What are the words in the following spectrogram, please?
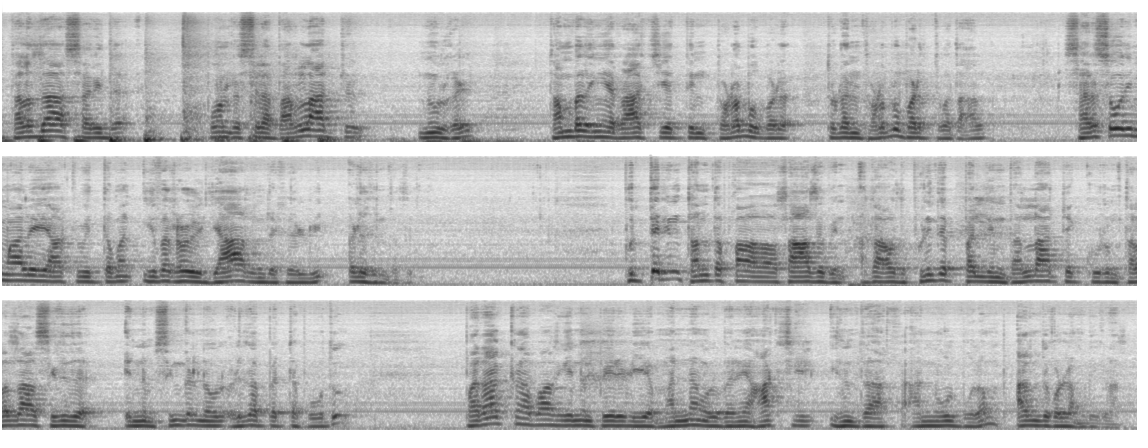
தலதா சரித போன்ற சில வரலாற்று நூல்கள் தம்பதிய ராஜ்யத்தின் தொடர்புபடுத்துடன் தொடர்புபடுத்துவதால் சரஸ்வதி மாலையை ஆக்குவித்தவன் இவர்கள் யார் என்ற கேள்வி எழுகின்றது. புத்தரின் தந்த சாதுவின் அதாவது புனிதப்பல்லின் வரலாற்றை கூறும் தலதா சிறித என்னும் சிங்கள் நூல் எழுதப்பெற்ற போது பராக்கிரபாக என்னும் பெயருடைய மன்னன் ஒருவனை ஆட்சியில் இருந்ததாக அந்நூல் மூலம் அறிந்து கொள்ள முடிகிறது.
